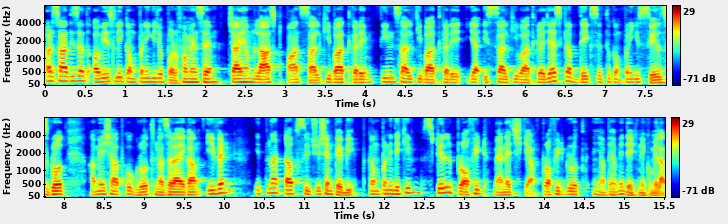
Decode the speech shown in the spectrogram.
और साथ ही साथ ऑब्वियसली कंपनी की जो परफॉर्मेंस है, चाहे हम लास्ट पाँच साल की बात करें, तीन साल की बात करें या इस साल की बात करें, जैसे कि आप देख सकते हो कंपनी की सेल्स ग्रोथ हमेशा आपको ग्रोथ नज़र आएगा इवन इतना टफ सिचुएशन पे भी कंपनी देखिए स्टिल प्रॉफिट मैनेज किया। प्रॉफिट ग्रोथ यहाँ पे हमें देखने को मिला।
